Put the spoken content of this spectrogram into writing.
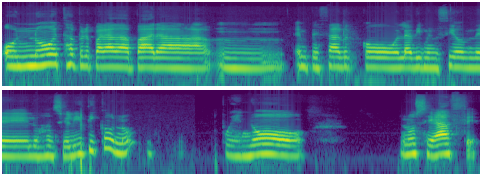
o no está preparada para mm, empezar con la disminución de los ansiolíticos, ¿no? Pues no, no se hace.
